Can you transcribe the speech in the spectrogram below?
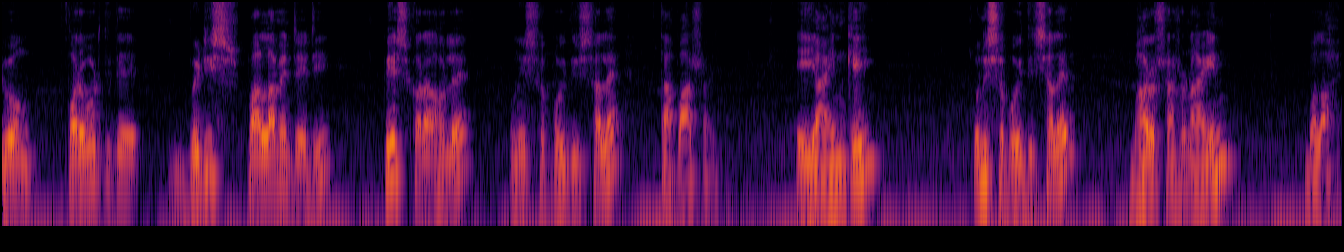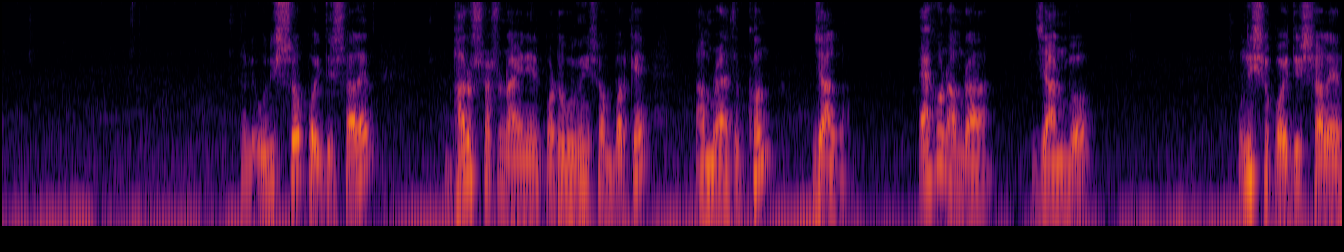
এবং পরবর্তীতে ব্রিটিশ পার্লামেন্টে এটি পেশ করা হলে উনিশশো পঁয়ত্রিশ সালে তা পাশ হয়। এই আইনকেই উনিশশো পঁয়ত্রিশ সালের ভারত শাসন আইন বলা হয়। তাহলে উনিশশো পঁয়ত্রিশ সালের ভারত শাসন আইনের পটভূমি সম্পর্কে আমরা এতক্ষণ জানলাম। এখন আমরা জানব উনিশশো পঁয়ত্রিশ সালের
